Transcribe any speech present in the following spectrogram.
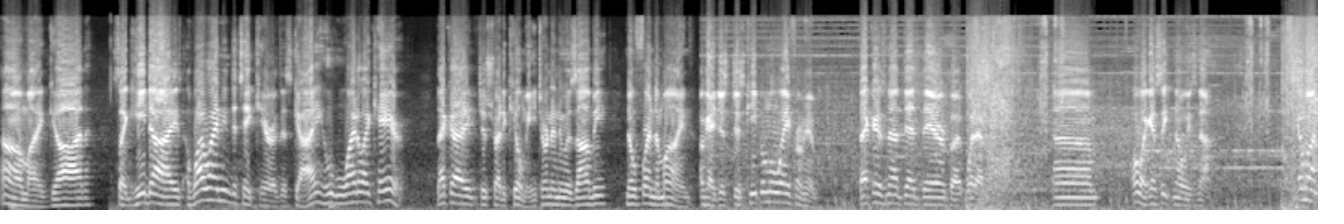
Oh my god. It's like he dies. Why do I need to take care of this guy? Why do I care? That guy just tried to kill me. He turned into a zombie. No friend of mine. Okay, just just keep him away from him. That guy's not dead there, but whatever. Um. Oh, I guess he. No, he's not. Come on.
